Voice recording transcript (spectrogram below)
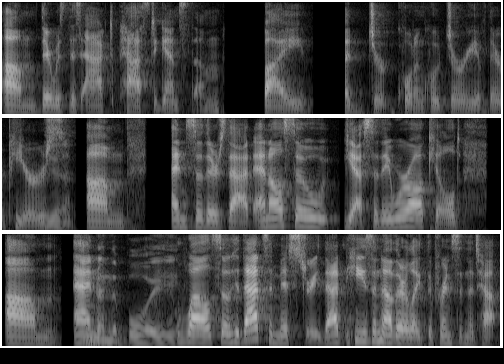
Um, there was this act passed against them by a jerk quote unquote jury of their peers. Yeah. Um, and so there's that. And also, yeah, so they were all killed. Um, And, and, then the boy. well, so that's a mystery. That he's another like the prince in the ta-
